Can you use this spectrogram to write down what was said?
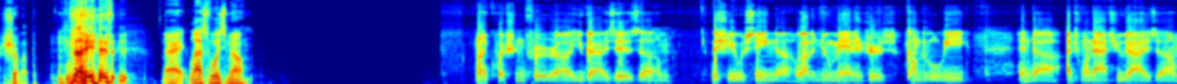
shut up. All right, last voicemail. My question for uh, you guys is um, this year we're seeing uh, a lot of new managers come to the league, and uh, I just wanted to ask you guys um,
